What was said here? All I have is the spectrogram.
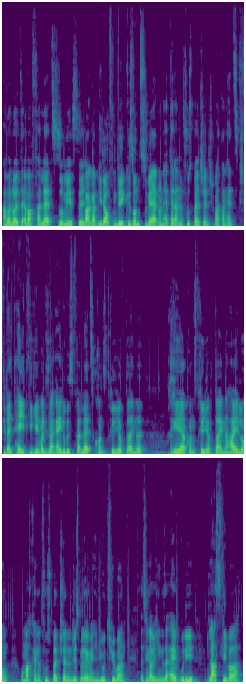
Aber Leute, er war verletzt so mäßig. War gerade wieder auf dem Weg, gesund zu werden. Und hätte er dann eine Fußball-Challenge gemacht, dann hätte es vielleicht Hate gegeben, weil die sagen, ey, du bist verletzt, konzentriere dich auf deine Rea, konzentriere dich auf deine Heilung und mach keine Fußball-Challenges mit irgendwelchen YouTubern. Deswegen habe ich ihm gesagt, ey Brudi, lass lieber,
